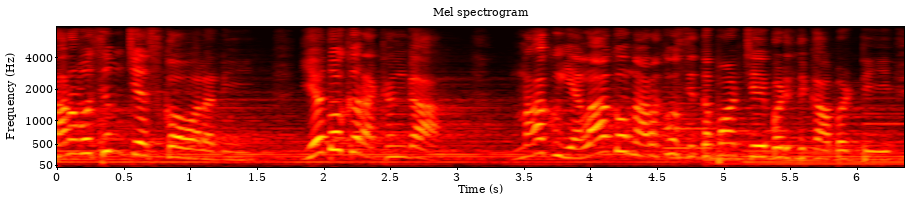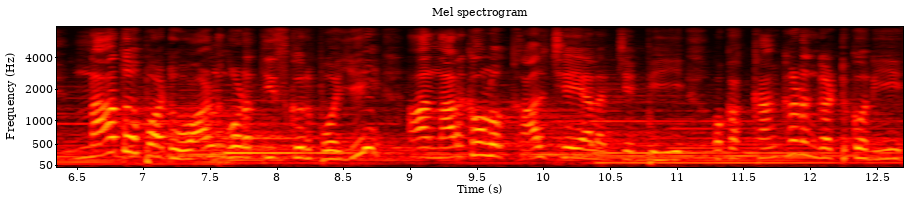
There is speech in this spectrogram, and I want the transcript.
తన వశం చేసుకోవాలని ఏదో ఒక రకంగా నాకు ఎలాగో నరకం సిద్ధపాటు చేయబడింది కాబట్టి నాతో పాటు వాళ్ళని కూడా తీసుకొని పోయి ఆ నరకంలో కాల్ చేయాలని చెప్పి ఒక కంకణం కట్టుకొని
